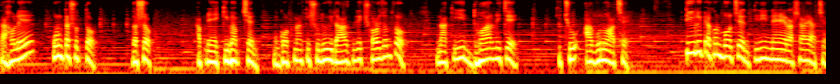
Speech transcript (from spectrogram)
তাহলে কোনটা সত্য? দর্শক, আপনি কি ভাবছেন? ঘটনা কি শুধুই রাজনৈতিক ষড়যন্ত্র? নাকি ধোঁয়ার নিচে কিছু আগুনও আছে? টিউলিপ এখন বলছেন, তিনি ন্যায়ের আশায় আছেন।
